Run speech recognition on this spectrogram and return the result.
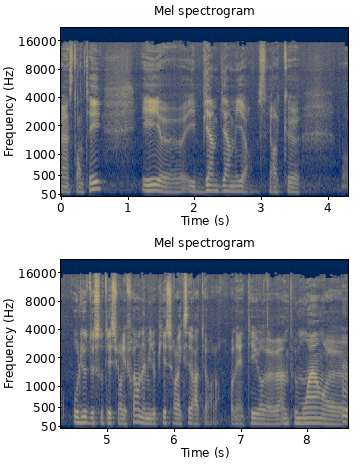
l'instant T, est, est, bien, bien meilleure. C'est-à-dire que au lieu de sauter sur les freins, on a mis le pied sur l'accélérateur. Alors, on a été un peu moins... Mm,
